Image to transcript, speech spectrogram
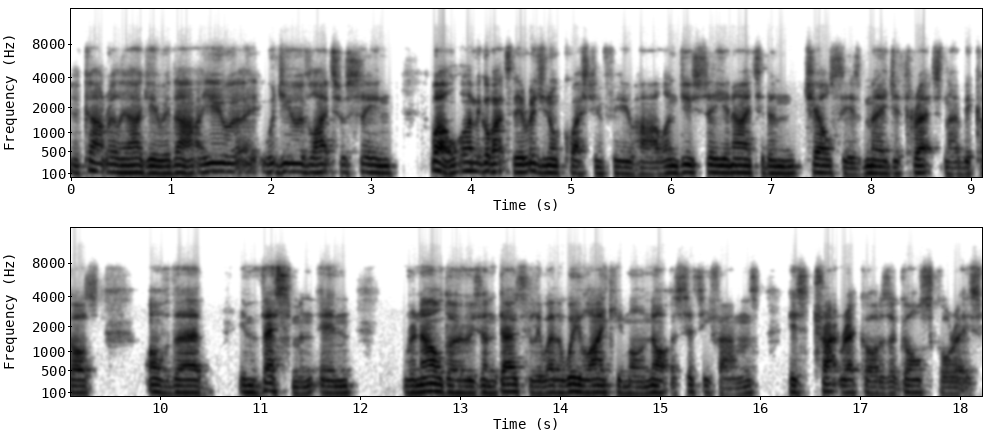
You can't really argue with that. Are you? Uh, would you have liked to have seen? Well, let me go back to the original question for you, Harlan. Do you see United and Chelsea as major threats now because of their investment in Ronaldo, who's undoubtedly, whether we like him or not as City fans, his track record as a goal scorer is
